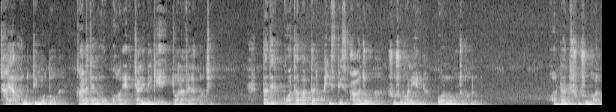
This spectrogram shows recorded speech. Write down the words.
ছায়া মূর্তির মতো কারা যেন ঘরের চারিদিকে চলাফেরা করছে। তাদের কথাবার্তার ফিসফিস আওয়াজও সুশুভনের কর্ণগোচর হলো। হঠাৎ সুশুভন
